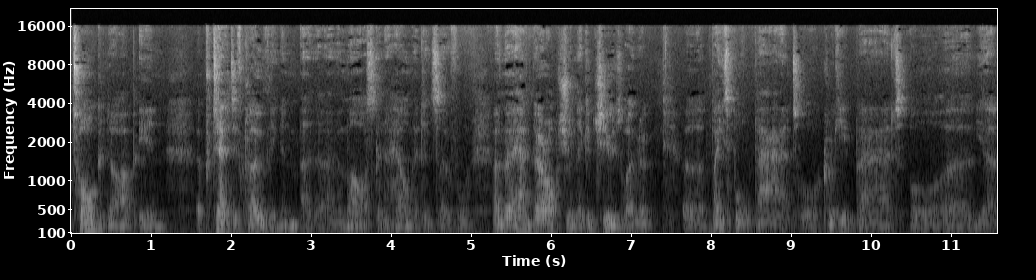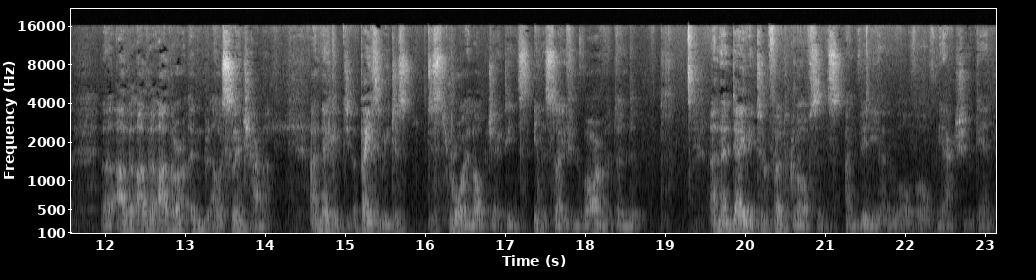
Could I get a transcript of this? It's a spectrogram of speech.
togged up in uh, protective clothing and, and, a- and a mask and a helmet and so forth and they had their option they could choose whether a baseball bat or a cricket bat or uh, yeah uh, other other other or a sledgehammer and they could basically just destroy an object in, in a safe environment and uh, and then David took photographs and, and video of, of the action again,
